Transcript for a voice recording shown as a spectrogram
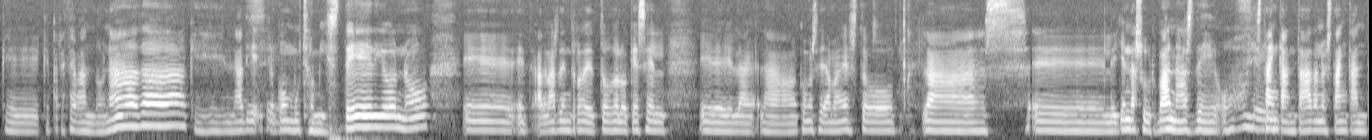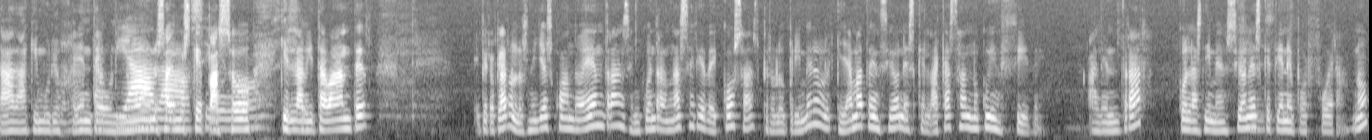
que, que parece abandonada, que nadie, Sí. con mucho misterio, ¿no? Eh, eh, además dentro de todo lo que es el, eh, la, la- ¿cómo se llama esto? Las eh, leyendas urbanas de, oh, está Sí. encantada, no está encantada, aquí murió gente o no, no tapiada, sabemos qué sí, pasó, ¿no? Quién la habitaba antes. Pero claro, los niños cuando entran se encuentran una serie de cosas, pero lo primero que llama atención es que la casa no coincide al entrar con las dimensiones Sí, que sí. tiene por fuera, ¿no?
